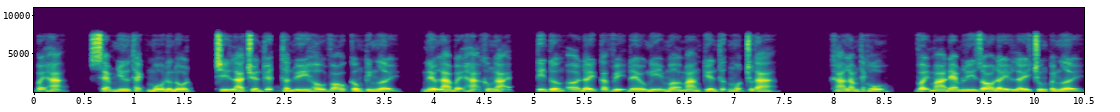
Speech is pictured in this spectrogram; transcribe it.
bệ hạ, xem như thạch mỗ đường đột, chỉ là truyền thuyết thần uy hầu võ công kinh người, nếu là bệ hạ không ngại, tin tưởng ở đây các vị đều nghĩ mở mang kiến thức một chút ta. Khá lắm thạch hổ, vậy mà đem lý do đẩy lấy chúng quanh người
